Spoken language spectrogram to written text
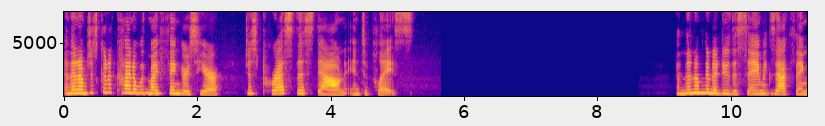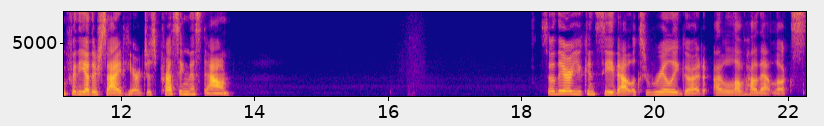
And then I'm just going to kind of with my fingers here just press this down into place. And then I'm going to do the same exact thing for the other side here, just pressing this down. So there you can see that looks really good. I love how that looks.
